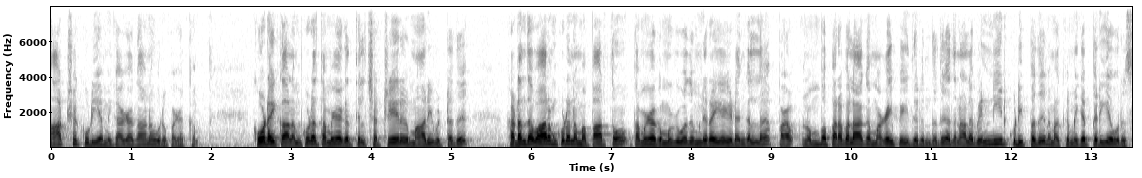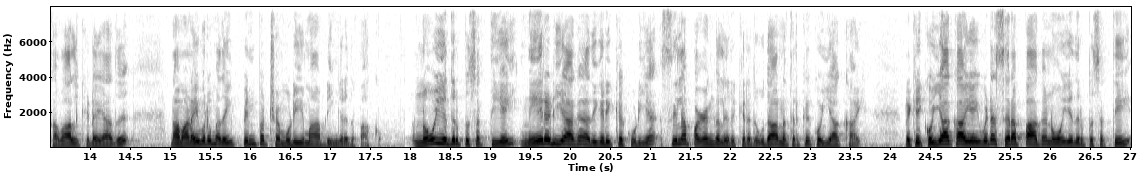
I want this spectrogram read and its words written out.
மாற்றக்கூடிய மிக அழகான ஒரு பழக்கம். கோடைக்காலம் கூட தமிழகத்தில் சற்றேறு மாறிவிட்டது. கடந்த வாரம் கூட நம்ம பார்த்தோம் தமிழகம் முழுவதும் நிறைய இடங்களில் ப ரொம்ப பரவலாக மழை பெய்திருந்தது. அதனால் வெந்நீர் குடிப்பது நமக்கு மிகப்பெரிய ஒரு சவால் கிடையாது. நாம் அனைவரும் அதை பின்பற்ற முடியுமா அப்படிங்கிறது பார்க்கும். நோய் எதிர்ப்பு சக்தியை நேரடியாக அதிகரிக்கக்கூடிய சில பழங்கள் இருக்கிறது. உதாரணத்திற்கு கொய்யாக்காய். இன்றைக்கி கொய்யாக்காயை விட சிறப்பாக நோய் எதிர்ப்பு சக்தியை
